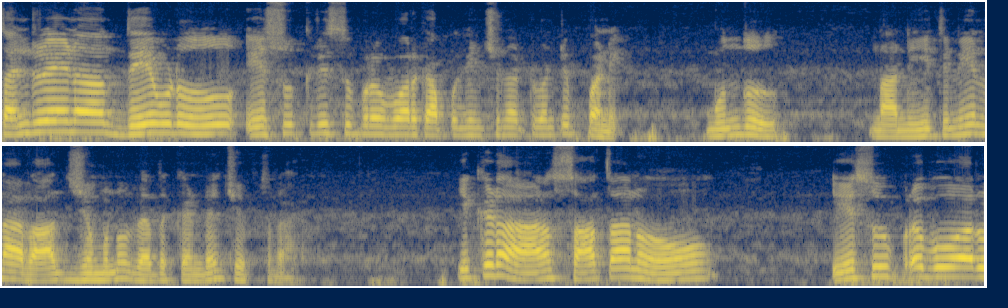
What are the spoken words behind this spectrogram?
తండ్రి అయిన దేవుడు యేసుక్రీస్తు ప్రభు వారికి అప్పగించినటువంటి పని. ముందు నా నీతిని నా రాజ్యమును వెతకండి అని చెప్తున్నాడు. ఇక్కడ సాతాను యేసు ప్రభు వారు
